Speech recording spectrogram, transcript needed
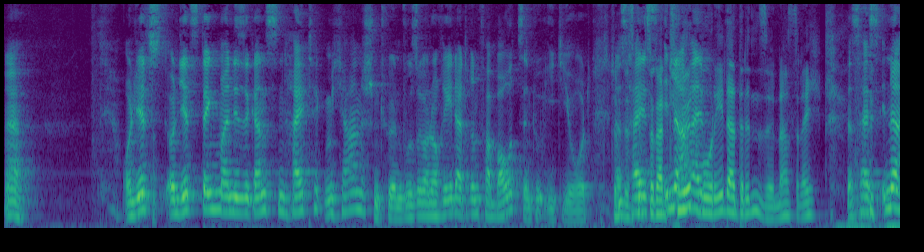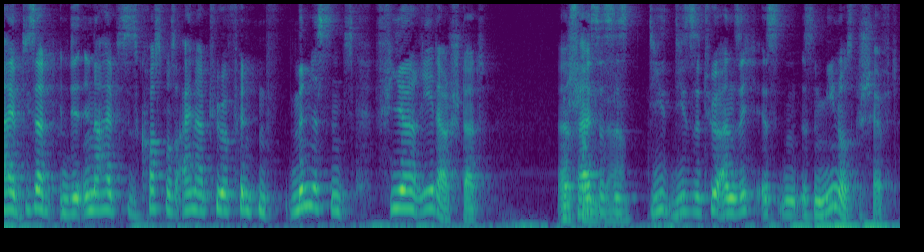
Ja. Und jetzt, und jetzt denk mal an diese ganzen Hightech-mechanischen Türen, wo sogar noch Räder drin verbaut sind, du Idiot. Stimmt, es gibt sogar Türen, wo Räder drin sind, hast recht. das heißt, innerhalb, dieser, in- innerhalb dieses Kosmos einer Tür finden mindestens vier Räder statt. Das, Das heißt, es ja. ist, die, diese Tür an sich ist ein, ist ein Minusgeschäft.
